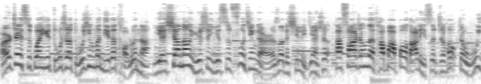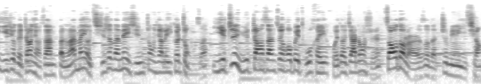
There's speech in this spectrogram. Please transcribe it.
而这次关于毒蛇毒性问题的讨论呢，也相当于是一次父亲给儿子的心理建设。它发生在他爸暴打李四之后，这无疑就给张小三本来没有歧视的内心种下了一颗种子，以至于张三最后被涂黑，回到家中时遭到了儿子的致命一枪。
